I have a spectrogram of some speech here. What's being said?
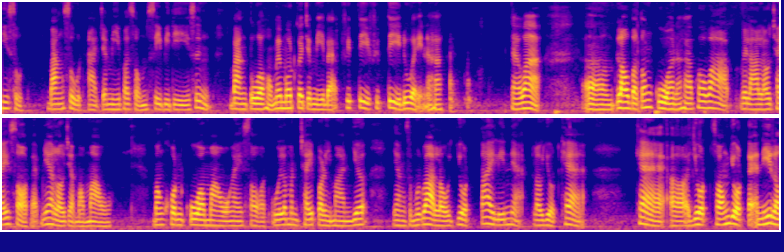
ที่สุด บางสูตรอาจจะมีผสม CBD ซึ่งบางตัวของแม่มดก็จะมีแบบ 50-50 ด้วยนะคะ แต่ว่าเเราบ่ต้องกลัวนะคะ เพราะว่าเวลาเราใช้สอดแบบเนี้ยเราจะมาเมา บางคนกลัวเมาไงสอด อุ้ยแล้วมันใช้ปริมาณเยอะ อย่างสมมุติว่าเราหยดใต้ลิ้นเนี่ย เราหยดแค่ แค่หยดสองหยด แต่อันนี้เรา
